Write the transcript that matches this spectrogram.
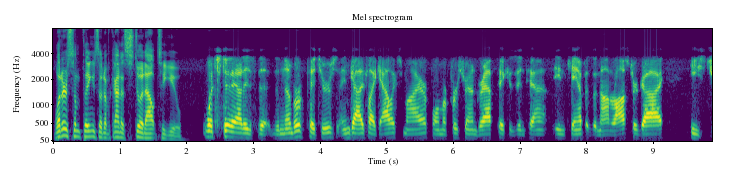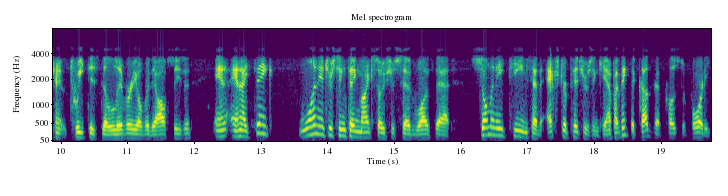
what are some things that have kind of stood out to you? What stood out is the, the number of pitchers and guys like Alex Meyer, former first-round draft pick, is in, ta- in camp as a non-roster guy. He's ch- tweaked his delivery over the offseason. And, and I think one interesting thing Mike Scioscia said was that – so many teams have extra pitchers in camp. I think the Cubs have close to 40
